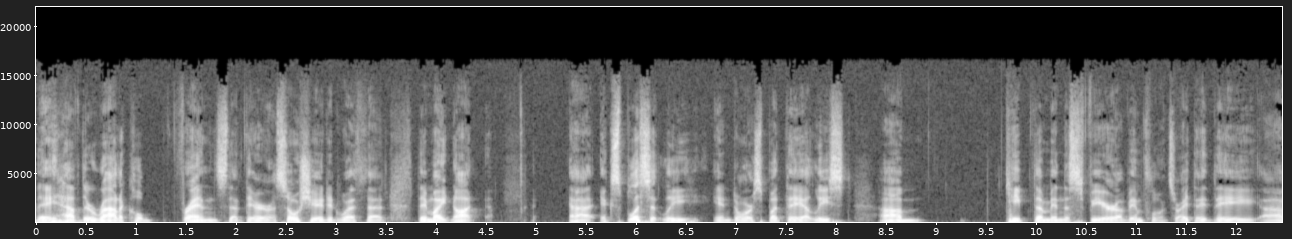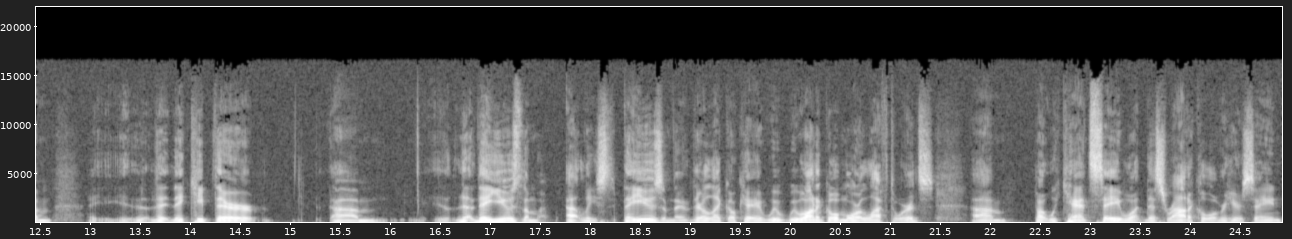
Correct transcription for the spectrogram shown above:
They have their radical friends that they're associated with that they might not uh, explicitly endorse, but they at least um, keep them in the sphere of influence, right? They they um, they, they keep their um, they use them at least they use them. They're, they're like, okay, we, we want to go more leftwards. Um, but we can't say what this radical over here is saying.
